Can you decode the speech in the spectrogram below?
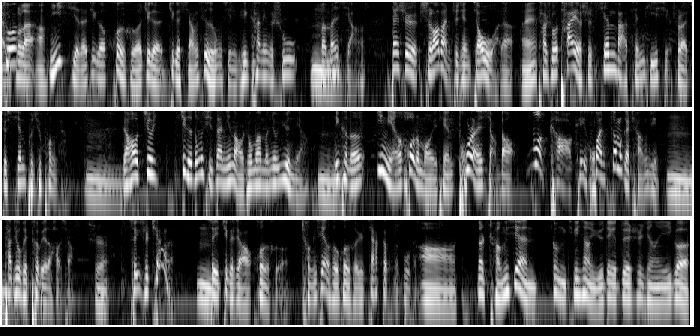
说不出来啊！你写的这个混合，这个这个详细的东西，你可以看那个书嗯慢慢想。但是石老板之前教我的，哎，他说他也是先把前提写出来，就先不去碰它，嗯然后就这个东西在你脑中慢慢就酝酿。嗯，你可能一年后的某一天突然想到，我靠，可以换这么个场景，嗯，它就会特别的好笑。是，所以是这样的，嗯，所以这个叫混合，呈现和混合是加梗的部分。啊，那呈现更倾向于这个对事情的一个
